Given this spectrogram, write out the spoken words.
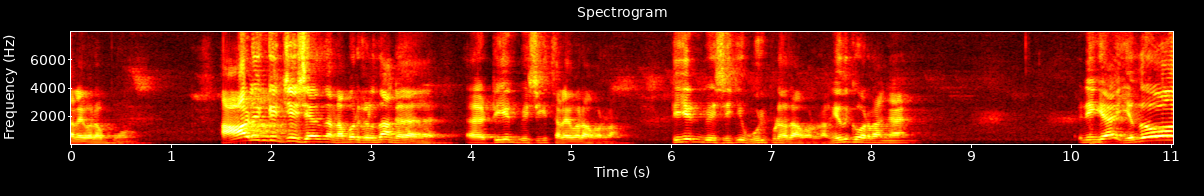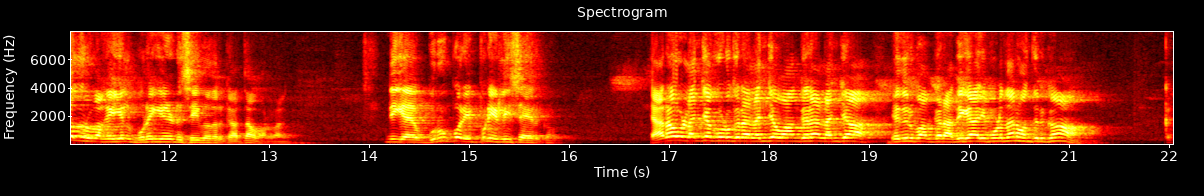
தலைவராக போகணும். ஆளுங்கட்சியை சேர்ந்த நபர்கள் தான் அங்கே டிஎன்பிசிக்கு தலைவராக வர்றாங்க டிஎன்பிசிக்கு உறுப்பினராக வர்றாங்க. எதுக்கு வர்றாங்க? நீங்கள் ஏதோ ஒரு வகையில் முறைகேடு செய்வதற்காக தான் வர்றாங்க நீங்கள் குரூப்பர் எப்படி ரிலீஸ் ஆகிருக்கும் யாரோ லஞ்சம் கொடுக்குற லஞ்சம் வாங்குற லஞ்சம் எதிர்பார்க்குற அதிகாரி மூலம் தானே வந்திருக்கோம். க-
